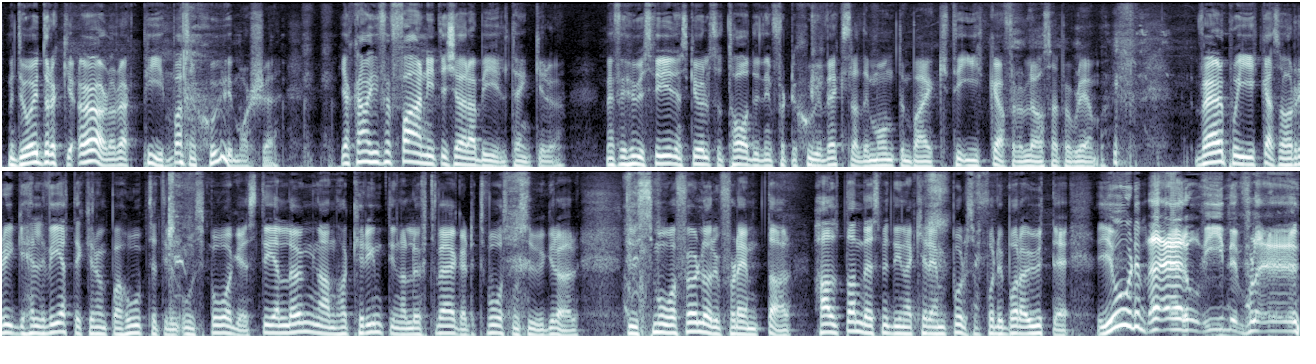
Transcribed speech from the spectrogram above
Men du har ju druckit öl och rökt pipa sedan sju i morse. Jag kan ju för fan inte köra bil, tänker du. Men för husfridens skull så tar du din 47-växlade mountainbike till ICA för att lösa problemet. Väl på ICA så har rygghelvetet krumpat ihop sig till en ostbåge. Stenlögnan har krympt dina luftvägar till två små sugrör. Du är småfull och du flämtar. Haltandes med dina krämpor så får du bara ut det. Jordbär och vibeflö!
